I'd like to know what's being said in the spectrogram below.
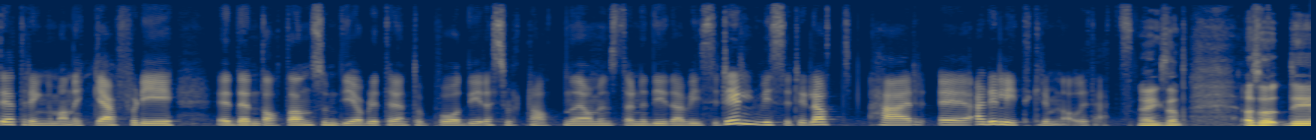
det trenger man ikke, fordi eh, den dataen som de har blitt trent opp på, de resultatene og mønstrene de da viser til, viser til at her eh, er det lite kriminalitet. Ja, ikke sant. Altså, det,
